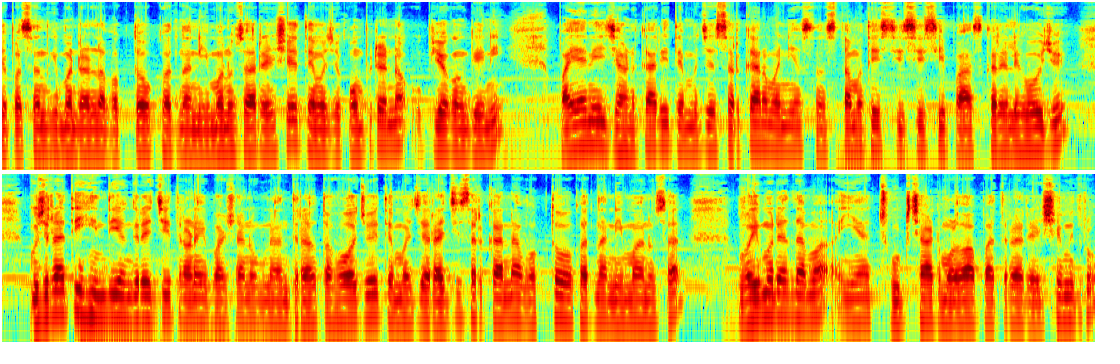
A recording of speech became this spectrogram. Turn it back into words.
જે પસંદગી મંડળના વખતો વખતના નિયમાનુસાર રહેશે, તેમજ કોમ્પ્યુટરના ઉપયોગ અંગેની પાયાની જાણકારી તેમજ સરકાર માન્ય સંસ્થામાંથી સીસીસી પાસ કરેલી હોવી જોઈએ. ગુજરાતી, હિન્દી, અંગ્રેજી ત્રણેય ભાષાનું જ્ઞાન ધરાવતા હોવા જોઈએ, તેમજ રાજ્ય સરકારના વખતો વખતના નિયમાનુસાર વયમર્યાદામાં અહીંયા છૂટછાટ મળવાપાત્ર રહેશે મિત્રો.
